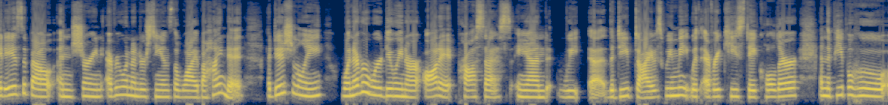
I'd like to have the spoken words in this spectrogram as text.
it is about ensuring everyone understands the why behind it. Additionally, whenever we're doing our audit process and we uh, the deep dives, we meet with every key stakeholder and the people who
